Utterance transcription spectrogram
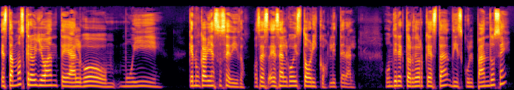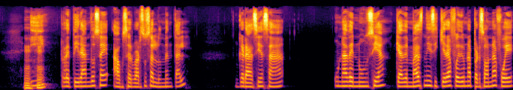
Estamos, creo yo, ante algo muy que nunca había sucedido. O sea, es, es algo histórico, literal. Un director de orquesta disculpándose y retirándose a observar su salud mental gracias a una denuncia que además ni siquiera fue de una persona, fue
